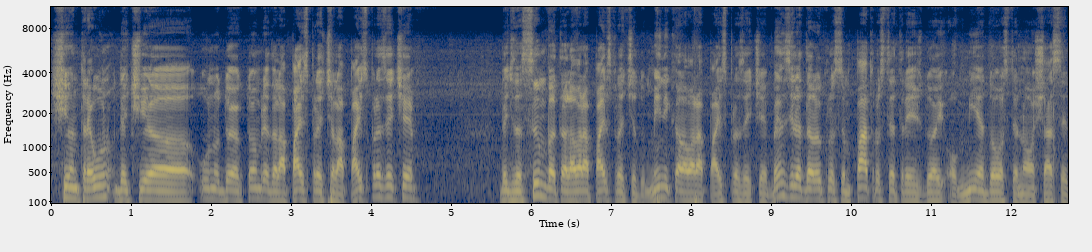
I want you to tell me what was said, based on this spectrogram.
Și între 1, deci 1-2 uh, octombrie de la 14 la 14, deci de sâmbătă la ora 14, duminică la ora 14, benzile de lucru sunt 432, 1296,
